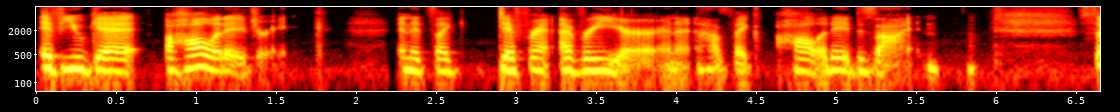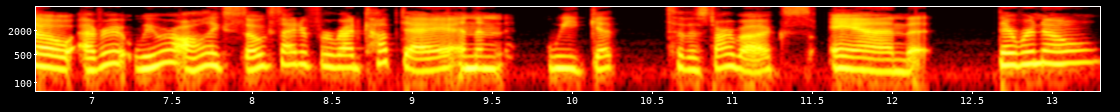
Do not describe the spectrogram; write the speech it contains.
if you get a holiday drink. And it's like different every year and it has like holiday design. So, every we were all like so excited for Red Cup Day and then we get to the Starbucks and there were no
